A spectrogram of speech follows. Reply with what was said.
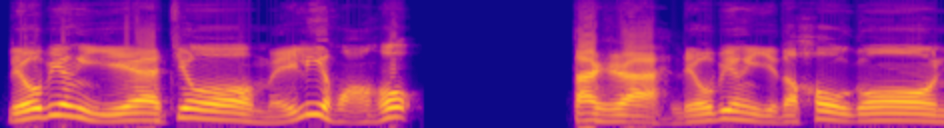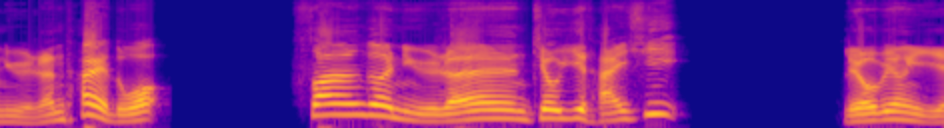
刘病已就没立皇后。但是刘病已的后宫女人太多，三个女人就一台戏。刘病已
